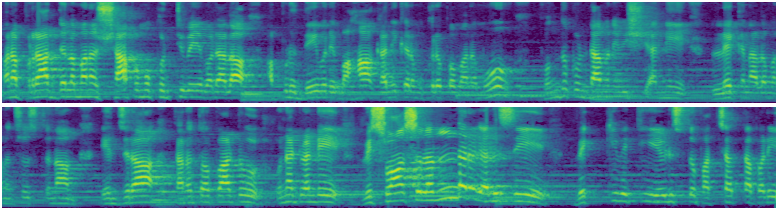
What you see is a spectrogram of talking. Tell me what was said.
మన ప్రార్థనలో మన శాపము కొట్టివేయబడాలా? అప్పుడు దేవుని మహాకనికరం కృప మనము పొందుకుంటామనే విషయాన్ని లేఖనాలు మనం చూస్తున్నాం. ఎజ్రా తనతో పాటు ఉన్నటువంటి విశ్వాసులందరూ కలిసి వెక్కి వెక్కి ఏడుస్తూ పశ్చాత్తాపడి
